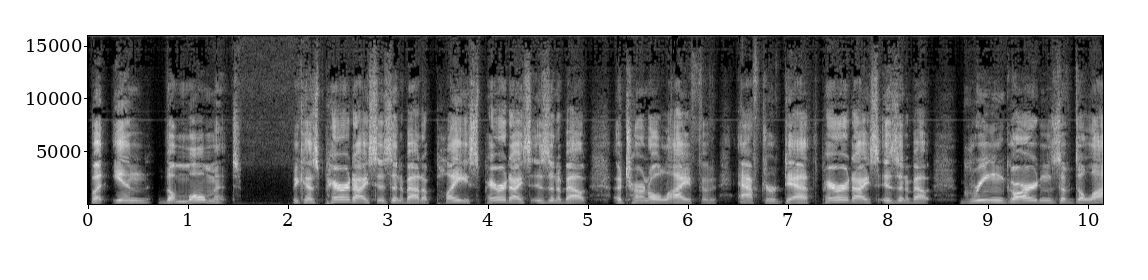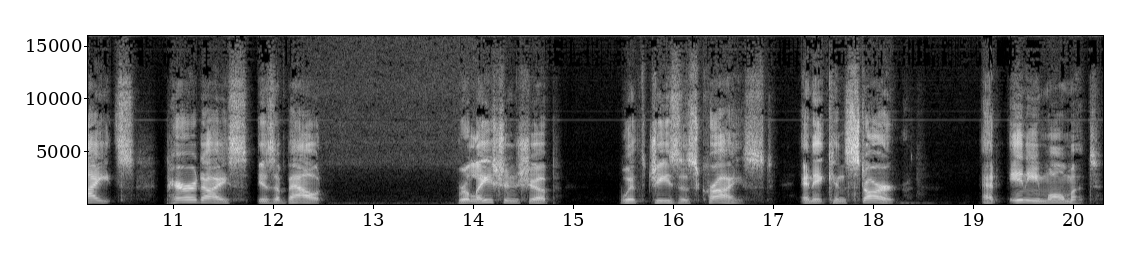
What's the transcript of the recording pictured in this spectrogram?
but in the moment. Because paradise isn't about a place. Paradise isn't about eternal life after death. Paradise isn't about green gardens of delights. Paradise is about relationship with Jesus Christ. And it can start at any moment.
